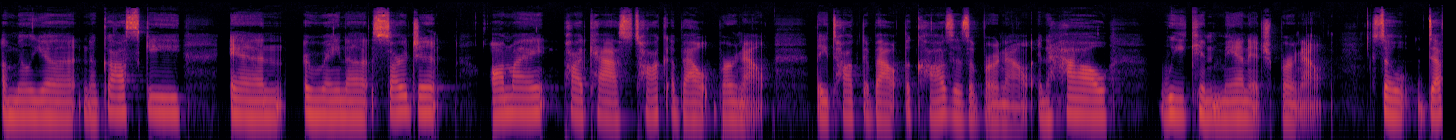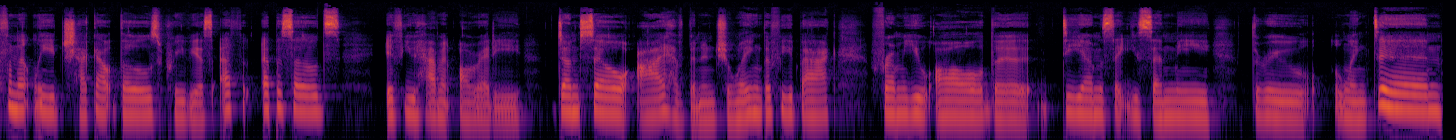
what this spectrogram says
Amelia Nagoski and Irena Sargent on my podcast, talk about burnout. They talked about the causes of burnout and how we can manage burnout. So definitely check out those previous episodes if you haven't already done so. I have been enjoying the feedback from you all, the DMs that you send me through LinkedIn,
